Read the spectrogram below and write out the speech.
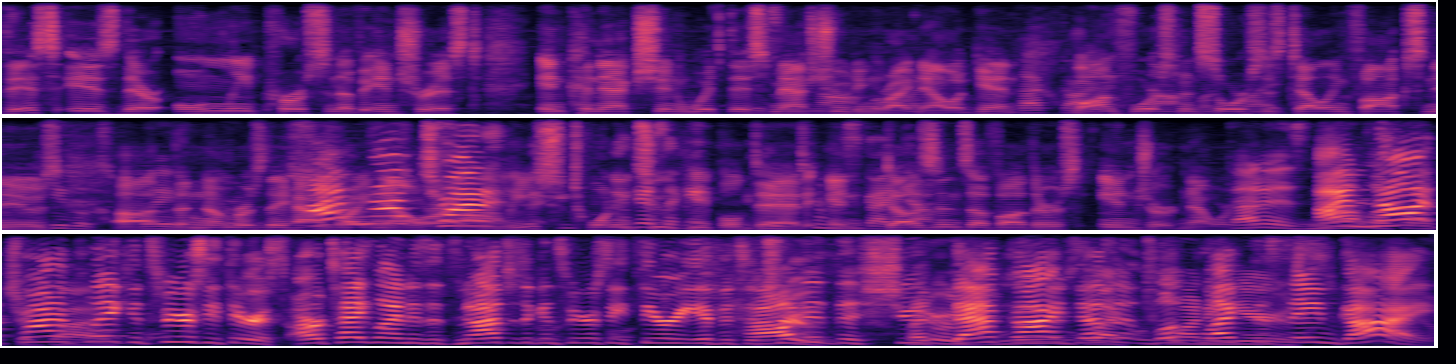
this is their only person of interest in connection with this mass shooting right like- now. Again, law enforcement sources like- telling Fox News uh, the numbers they have I'm right now are at least I guess I 22 people dead and guy down? dozens of others injured. Now we're That getting- is not I'm not like trying to play conspiracy theorist. Our tagline is "It's not just a conspiracy theory if it's How a truth." How did the shooter But that guy doesn't like, look like years? the same guy,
